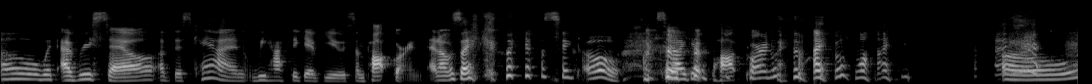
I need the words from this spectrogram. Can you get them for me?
Oh, with every sale of this can, we have to give you some popcorn. And I was like, I was like, oh, so I get popcorn with my wine. Oh, And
